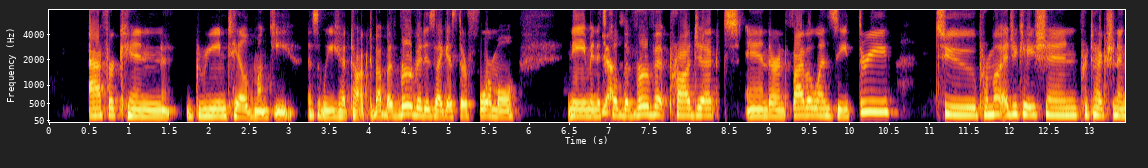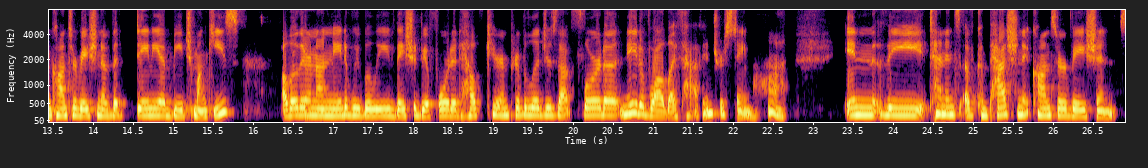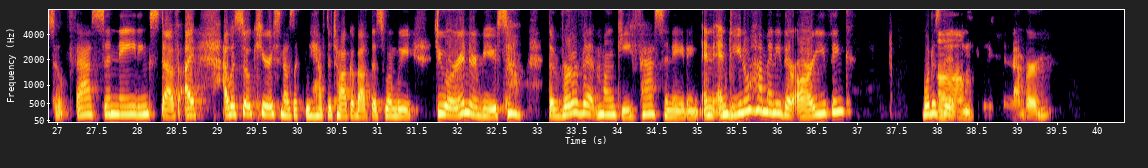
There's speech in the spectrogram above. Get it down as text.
African green-tailed monkey, as we had talked about. But Vervet is, I guess, their formal name, and it's yes. called the Vervet Project, and they're in 501c3 to promote education, protection, and conservation of the Dania beach monkeys. Although they're non native, we believe they should be afforded health care and privileges that Florida native wildlife have. Interesting, huh? In the tenets of compassionate conservation. So fascinating stuff. I, I was so curious and I was like, we have to talk about this when we do our interview. So the vervet monkey, fascinating. And and do you know how many there are, you think? What is the um, number?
